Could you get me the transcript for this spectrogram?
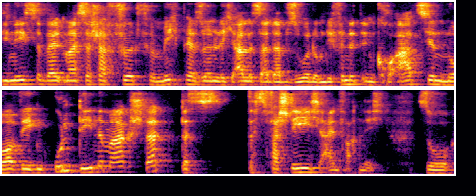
die nächste Weltmeisterschaft führt für mich persönlich alles ad absurdum. Die findet in Kroatien, Norwegen und Dänemark statt. Das, das verstehe ich einfach nicht. So,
